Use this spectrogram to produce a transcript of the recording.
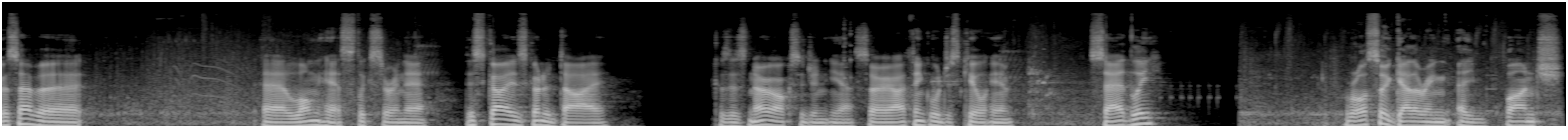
We also have a, a long hair slickster in there. This guy is going to die because there's no oxygen here. So I think we'll just kill him. Sadly, we're also gathering a bunch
